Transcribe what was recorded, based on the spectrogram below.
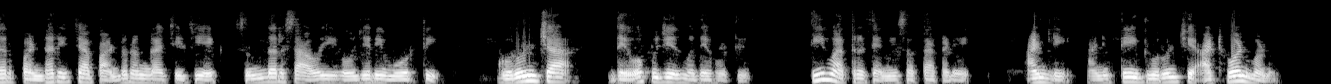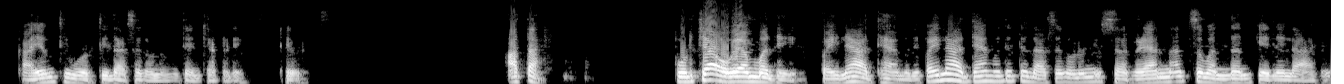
तर पंढरीच्या पांडुरंगाची जी एक सुंदर सावळी गोजेरी मूर्ती गुरूंच्या देवपूजेमध्ये होती ती मात्र त्यांनी स्वतःकडे आणली आणि ती गुरूंची आठवण म्हणून कायम ती मूर्ती दासगणून त्यांच्याकडे ठेवली. आता पुढच्या ओव्यांमध्ये पहिल्या अध्यायामध्ये पहिल्या अध्यायामध्ये ते दासगणूंनी सगळ्यांनाच वंदन केलेलं आहे.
